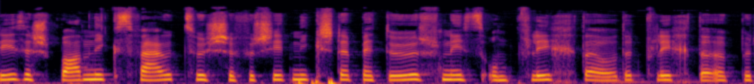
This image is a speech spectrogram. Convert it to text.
riesiges Spannungsfeld zwischen verschiedensten Bedürfnissen und Pflichten, oder? Die Pflichten, jemanden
